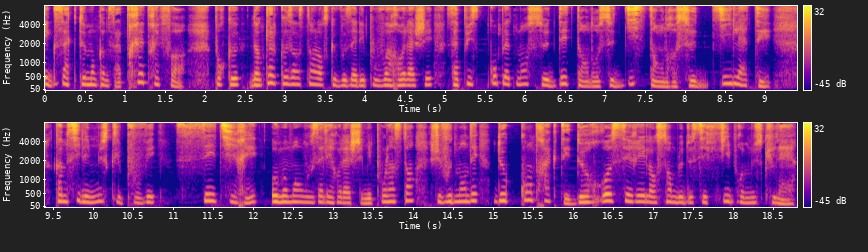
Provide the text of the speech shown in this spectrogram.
exactement comme ça, très très fort, pour que dans quelques instants, lorsque vous allez pouvoir relâcher, ça puisse complètement se détendre, se distendre, se dilater, comme si les muscles pouvaient s'étirer au moment où vous allez relâcher. Mais pour l'instant, je vais vous demander de contracter, de resserrer l'ensemble de ces fibres musculaires,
